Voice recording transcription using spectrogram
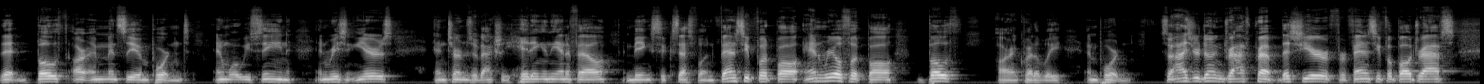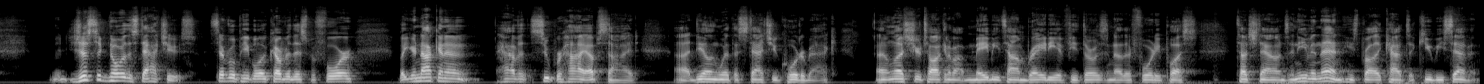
that both are immensely important. And what we've seen in recent years in terms of actually hitting in the NFL and being successful in fantasy football and real football, both are incredibly important. So as you're doing draft prep this year for fantasy football drafts, just ignore the statues. Several people have covered this before but you're not going to have a super high upside uh, dealing with a statue quarterback unless you're talking about maybe Tom Brady if he throws another 40 plus touchdowns. And even then, he's probably capped at QB7.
